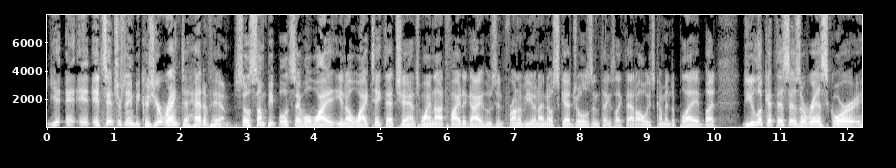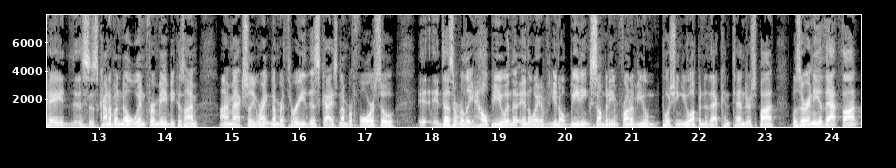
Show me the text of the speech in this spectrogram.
Yeah, it, it's interesting because you're ranked ahead of him. So some people would say, "Well, why you know why take that chance? Why not fight a guy who's in front of you?" And I know schedules and things like that always come into play. But do you look at this as a risk, or hey, this is kind of a no win for me because I'm I'm actually ranked number three. This guy's number four, so it, it doesn't really help you in the in the way of you know beating somebody in front of you and pushing you up into that contender spot. Was there any of that thought?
